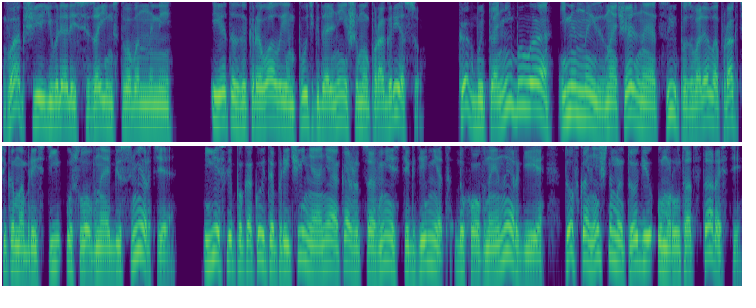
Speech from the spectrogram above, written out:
вообще являлись заимствованными, и это закрывало им путь к дальнейшему прогрессу. Как бы то ни было, именно изначальная ци позволяла практикам обрести условное бессмертие, и если по какой-то причине они окажутся в месте, где нет духовной энергии, то в конечном итоге умрут от старости.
